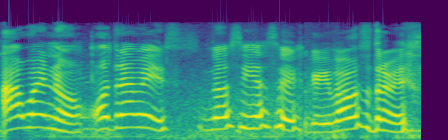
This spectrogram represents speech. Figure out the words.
ah, bueno, otra vez. No, sí, ya sé. Ok, vamos otra vez.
